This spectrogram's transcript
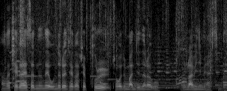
항상 제가 했었는데 오늘은 제가 제 불 저거 좀 만지느라고 라미님이 하셨습니다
